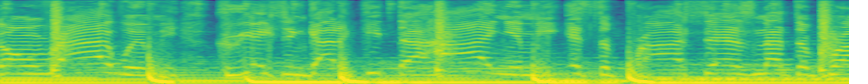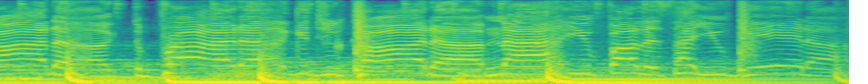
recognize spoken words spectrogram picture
gon' ride with me. Creation gotta keep the high in me. It's the process, not the product. The product get you caught up. Nah, how you fall is how you get up.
